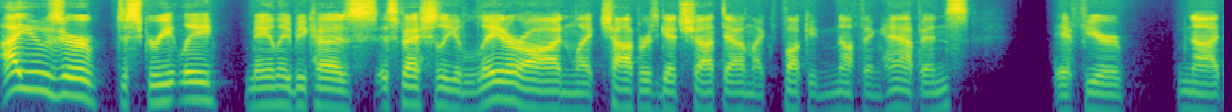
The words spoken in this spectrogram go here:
I use her discreetly, mainly because, especially later on, like choppers get shot down like fucking nothing happens if you're not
